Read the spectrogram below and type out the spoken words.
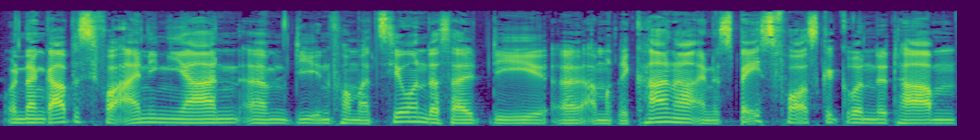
Und dann gab es vor einigen Jahren ähm, die Information, dass halt die äh, Amerikaner eine Space Force gegründet haben.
